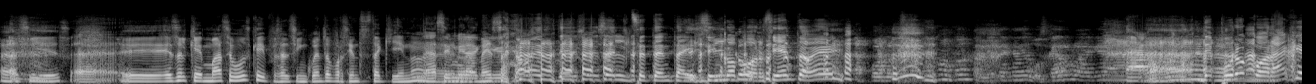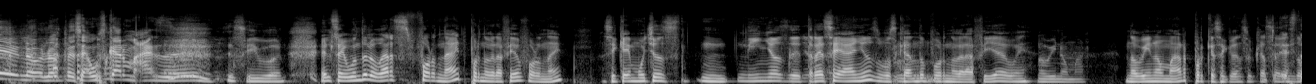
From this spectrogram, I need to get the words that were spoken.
Así es. Eh, es el que más se busca y pues el 50% está aquí, ¿no? Ah, sí, mira la aquí. No, es- de hecho es el 75%, ¿eh? Por lo que también dejé de buscarlo. ¿eh? De puro coraje lo, lo empecé a buscar más. ¿eh? Sí, bueno. El segundo lugar es Fortnite, pornografía de Fortnite. Así que hay muchos niños de 13 años buscando Mm. pornografía, güey. No vino Mar. No vino Mar porque se quedó en su casa viendo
